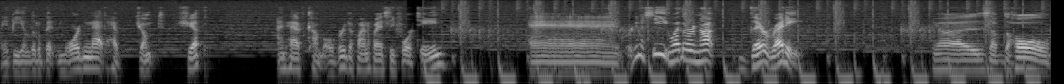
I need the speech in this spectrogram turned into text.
maybe a little bit more than that, have jumped ship and have come over to Final Fantasy XIV. And we're going to see whether or not they're ready because of the whole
